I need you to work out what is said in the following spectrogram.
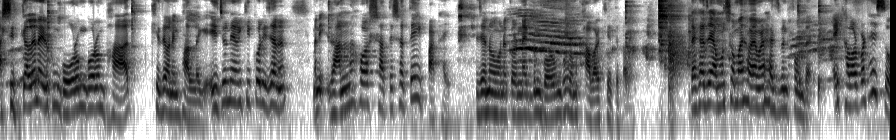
আর শীতকালে না এরকম গরম গরম ভাত খেতে অনেক ভালো লাগে। এই জন্য আমি কি করি জানেন? মানে রান্না হওয়ার সাথে সাথেই পাঠাই, যেন মনে করেন একদম গরম গরম খাবার খেতে পারে। দেখা যায় এমন সময় হয় আমার হাজব্যান্ড ফোন দেয়, এই খাবার পাঠাইছো?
